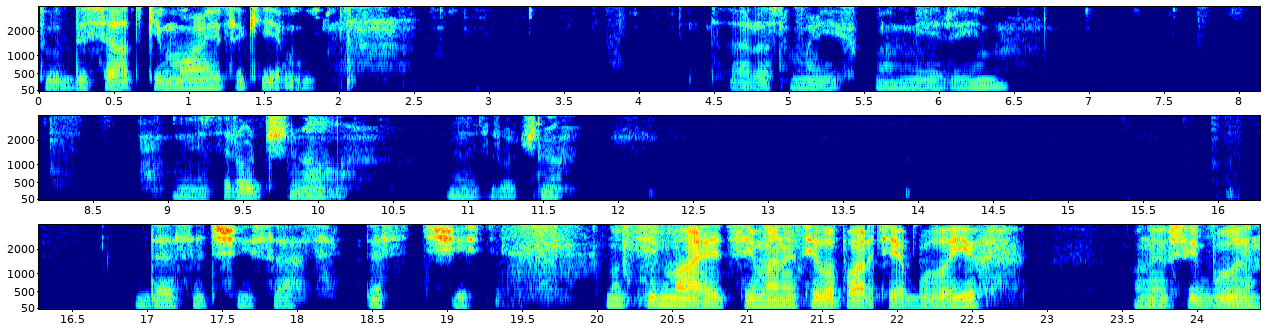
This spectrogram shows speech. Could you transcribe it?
Тут десятки має такі. Зараз ми їх поміряємо. Незручно. Незручно. Десять шістдесят. Десять шість. Ну, ці мають. Ці в мене ціла партія була їх. Вони всі були.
